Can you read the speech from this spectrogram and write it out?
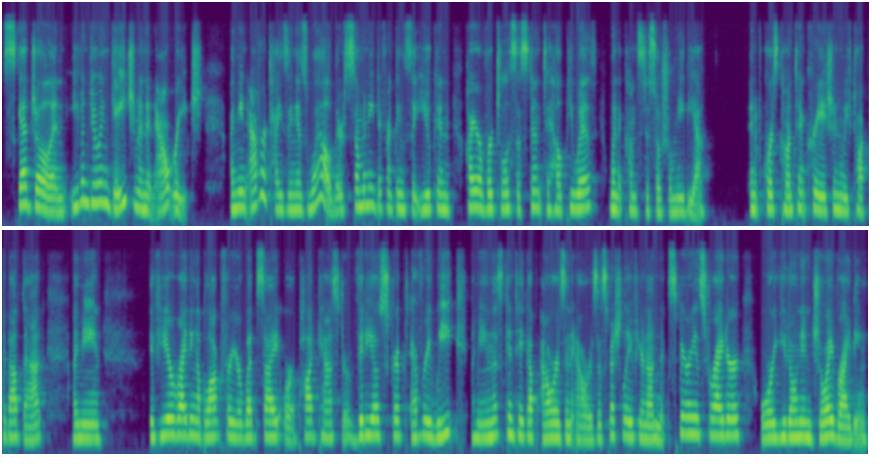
schedule and even do engagement and outreach. I mean, advertising as well. There's so many different things that you can hire a virtual assistant to help you with when it comes to social media. And of course, content creation, we've talked about that. I mean, If you're writing a blog for your website or a podcast or a video script every week, I mean, this can take up hours and hours, especially if you're not an experienced writer or you don't enjoy writing.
